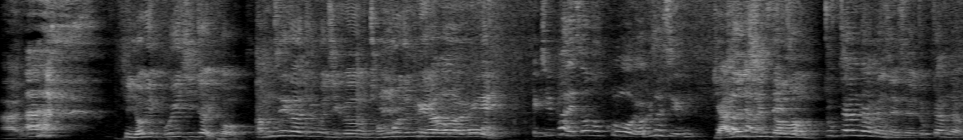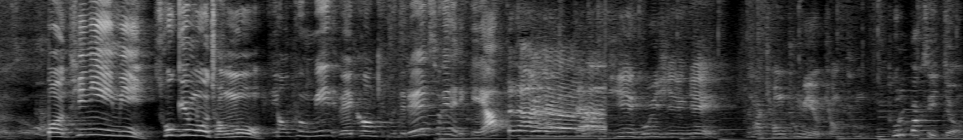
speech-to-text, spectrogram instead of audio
아, 지금 여기 보이시죠 이거? 밤새 가지고 지금 정보 준비하느라고. 칠판에 써놓고 여기서 지금 야전 침대에서. 쪽잠 자면서 했어요 쪽잠 자면서. 이번 티니임이 소규모 정모. 경품 및 welcome gift를 소개해드릴게요. 짜잔. 뒤에 보이시는 게 다 경품이에요 경품 토르박스 있죠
